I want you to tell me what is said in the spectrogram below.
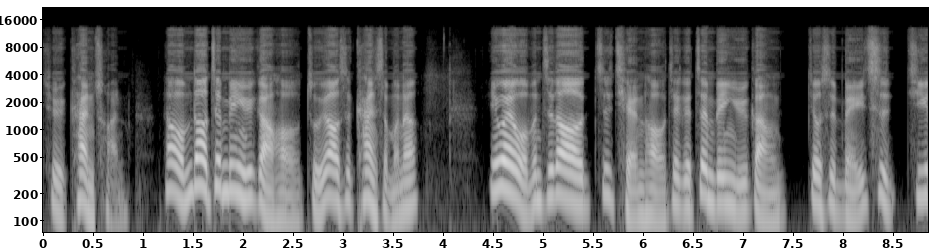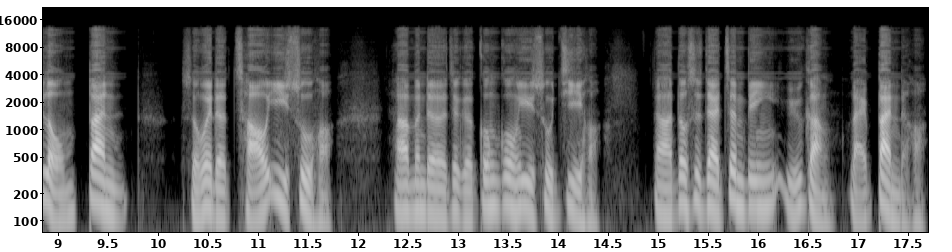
去看船，那我们到正滨渔港哈主要是看什么呢？因为我们知道之前哈这个正滨渔港就是每一次基隆办所谓的潮艺术哈，他们的这个公共艺术季哈啊都是在正滨渔港来办的哈，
